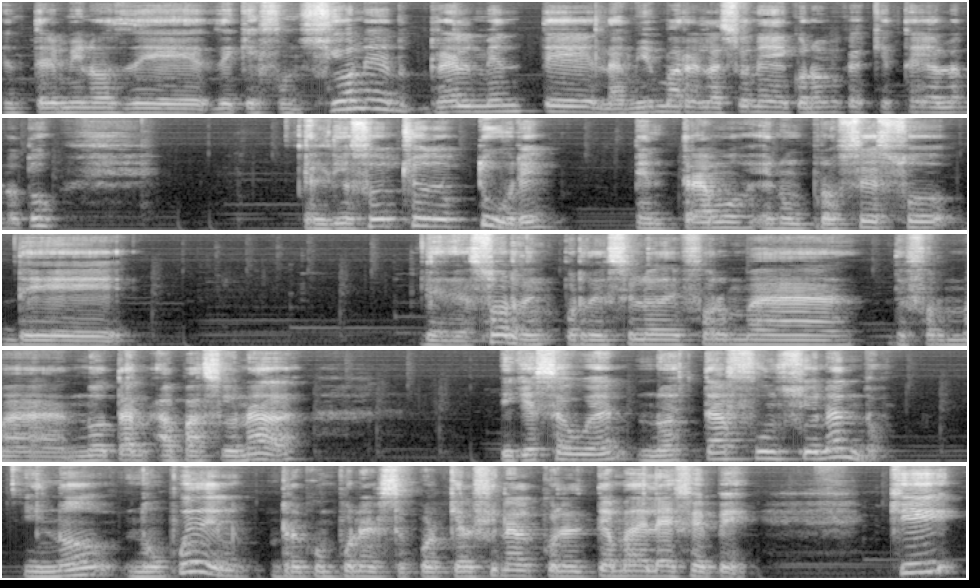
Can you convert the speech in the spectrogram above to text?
en términos de, de que funcionen realmente las mismas relaciones económicas que estás hablando tú. El 18 de octubre entramos en un proceso de, de desorden, por decirlo de forma, de forma no tan apasionada, y que esa weá no está funcionando y no, no pueden recomponerse porque al final con el tema de la FP, ¿qué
